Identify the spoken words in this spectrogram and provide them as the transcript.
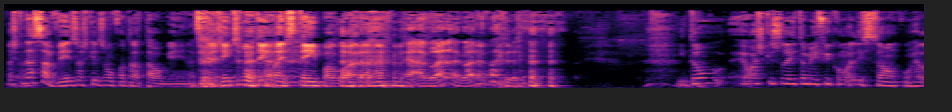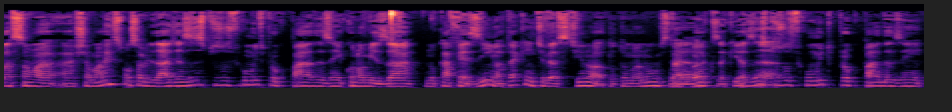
Acho que dessa vez acho que eles vão contratar alguém, né? Porque a gente não tem mais tempo agora, né? É, agora, agora. É. Então, eu acho que isso daí também fica uma lição com relação a, a, chamar a responsabilidade. Às vezes as pessoas ficam muito preocupadas em economizar no cafezinho. Até quem estiver assistindo, ó, tô tomando um Starbucks é. aqui. Às vezes é. as pessoas ficam muito preocupadas em,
